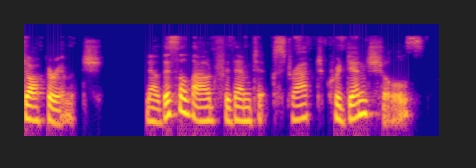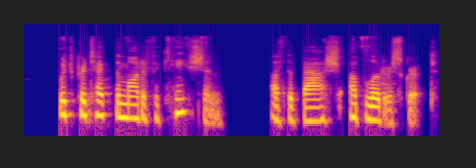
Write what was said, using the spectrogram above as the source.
Docker image. Now, this allowed for them to extract credentials which protect the modification of the bash uploader script.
